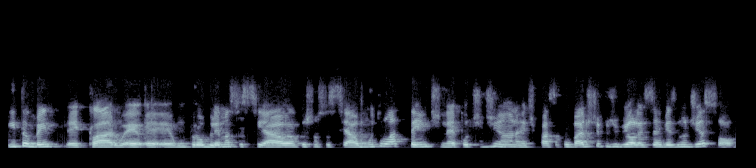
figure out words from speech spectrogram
e também, é claro, é, é, é, um problema social, é uma questão social muito latente, né, cotidiana, a gente passa por vários tipos de violência, às vezes, no dia só.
